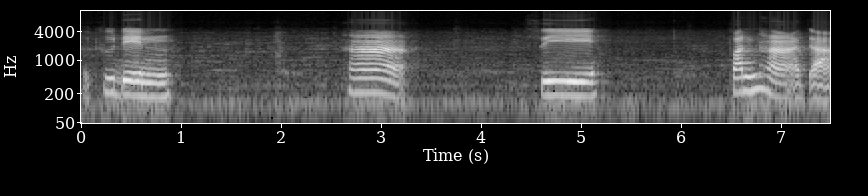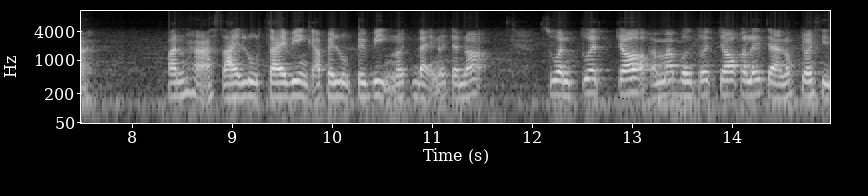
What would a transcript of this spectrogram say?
ก็คือเด่นห้าสี่ฟันหาจ้ะฟันหาสายหลุดสายวิ่งก็เอาไปหลุดไปวิ่งเนาะได้เนาะจ้ะเนาะส่วนตัวเจาะก็มาเบิ่งตัวเจาะกันเลยจ้ะน้องจอยสิ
